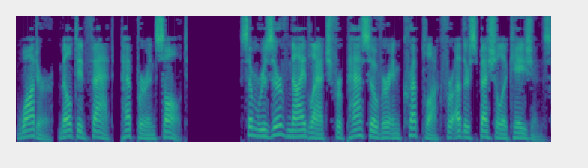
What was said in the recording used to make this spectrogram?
water, melted fat, pepper and salt. Some reserve nidlach for Passover and kreplach for other special occasions.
